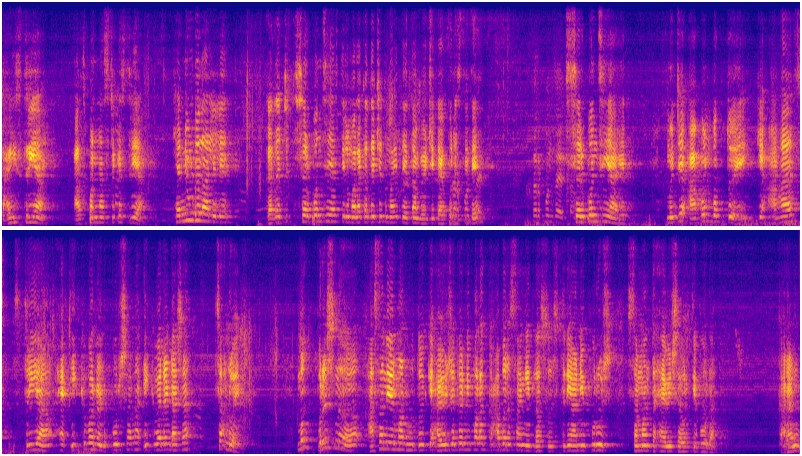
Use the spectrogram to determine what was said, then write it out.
काही स्त्रिया आज पन्नास टक्के स्त्रिया ह्या निवडून आलेल्या आहेत. कदाचित सरपंचही असतील मला कदाचित माहीत नाही तांबवेची काय परिस्थिती आहे. सरपंच सरपंचही आहेत. म्हणजे आपण बघतोय की आज स्त्रिया ह्या इक्वलंट पुरुषाला इक्वलंट अशा चालू आहे. मग प्रश्न असा निर्माण होतो की आयोजकांनी मला का बरं सांगितलं असं? स्त्री आणि पुरुष समानता ह्या विषयावरती बोला. कारण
